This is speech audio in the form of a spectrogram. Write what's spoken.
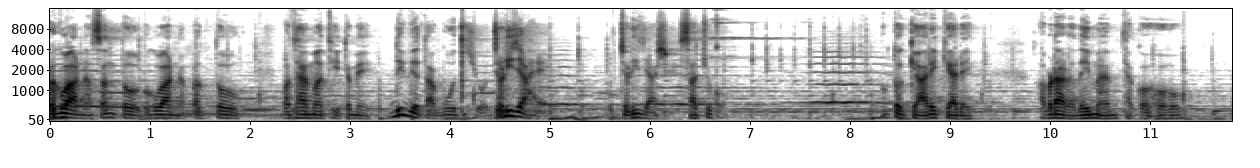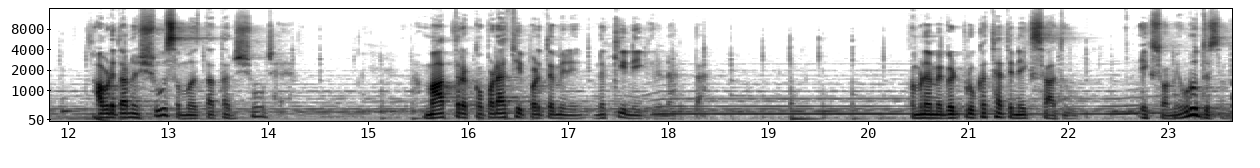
ભગવાનના સંતો, ભગવાનના ભક્તો, બધામાંથી તમે દિવ્યતા ગોતજો. જડી જાહે. જડી જશે. સાચું કહો. ભક્તો ક્યારેક ક્યારેક આપણા હૃદયમાં એમ થાય કહો હો, આપણે તને શું સમજતા? તને શું છે? માત્ર કપડાથી પણ તમે નક્કી નહીં કરી નાખતા. હમણાં મેં ગઢપુર કથા તેને એક સાધુ, એક સ્વામી વૃદ્ધ સંત.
